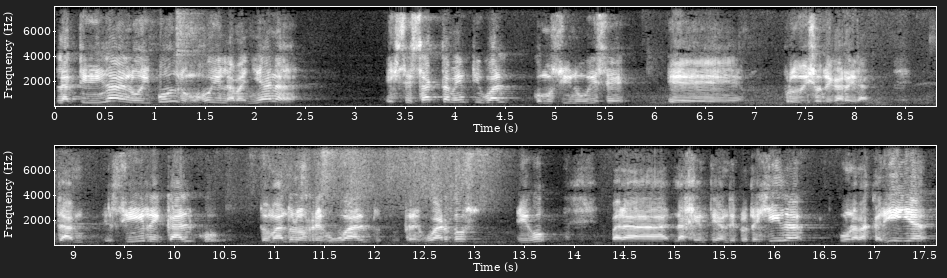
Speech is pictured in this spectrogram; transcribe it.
La actividad en los hipódromos hoy en la mañana es exactamente igual como si no hubiese eh, prohibición de carrera. sí recalco, tomando los resguardos, digo, para la gente ande protegida, con una mascarilla,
